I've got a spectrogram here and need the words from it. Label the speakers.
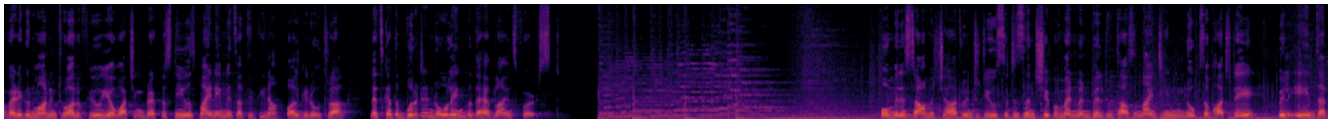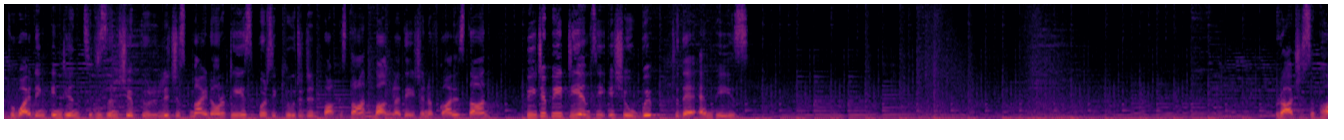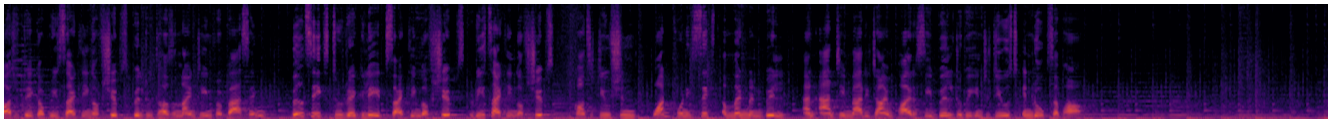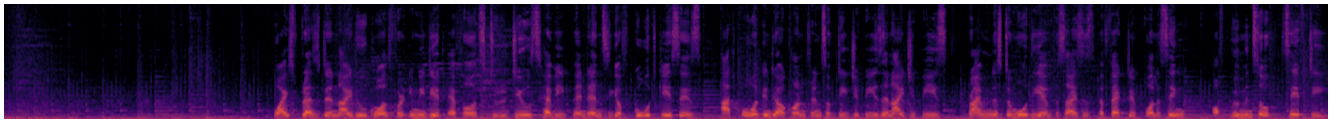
Speaker 1: A very good morning to all of you. You're watching Breakfast News. My name is Aditi Nagpal Girotra. Let's get the bulletin rolling with the headlines first. Home Minister Amit Shah to introduce Citizenship Amendment Bill 2019 in Lok Sabha today. Bill aims at providing Indian citizenship to religious minorities persecuted in Pakistan, Bangladesh and Afghanistan. BJP TMC issue whip to their MPs. Rajya Sabha to take up recycling of ships Bill 2019 for passing. Bill seeks to regulate cycling of ships, recycling of ships, Constitution 126th Amendment Bill and Anti-Maritime Piracy Bill to be introduced in Lok Sabha. Vice President Naidu calls for immediate efforts to reduce heavy pendency of court cases. At All India Conference of DGPs and IGPs, Prime Minister Modi emphasizes effective policing of women's safety.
